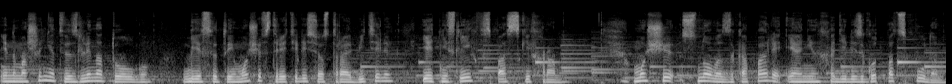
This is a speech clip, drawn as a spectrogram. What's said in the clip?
и на машине отвезли на Толгу, где святые мощи встретили сестры обители и отнесли их в Спасский храм. Мощи снова закопали, и они находились год под спудом.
